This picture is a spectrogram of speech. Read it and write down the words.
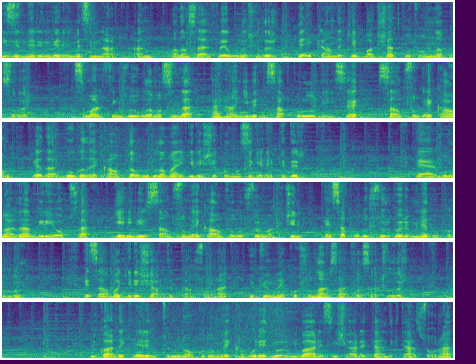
İzinlerin verilmesinin ardından ana sayfaya ulaşılır ve ekrandaki başlat butonuna basılır. SmartThings uygulamasında herhangi bir hesap kurulu değilse Samsung Account ya da Google Account'ta uygulamaya giriş yapılması gereklidir. Eğer bunlardan biri yoksa yeni bir Samsung Account oluşturmak için hesap oluştur bölümüne dokunulur. Hesaba giriş yaptıktan sonra hüküm ve koşullar sayfası açılır. Yukarıdakilerin tümünü okudum ve kabul ediyorum ibaresi işaretlendikten sonra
